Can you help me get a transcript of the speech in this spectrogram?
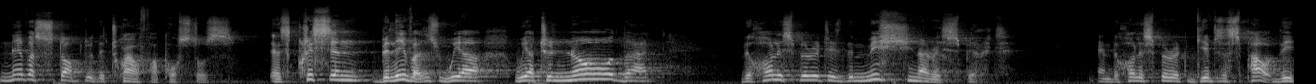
never stopped with the 12 apostles. As Christian believers, we are, we are to know that the Holy Spirit is the missionary spirit, and the Holy Spirit gives us power. The,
